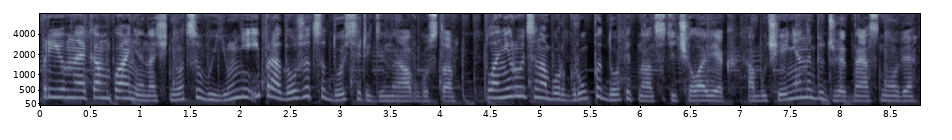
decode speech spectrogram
Приемная кампания начнется в июне и продолжится до середины августа. Планируется набор группы до 15 человек. Обучение на бюджетной основе.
